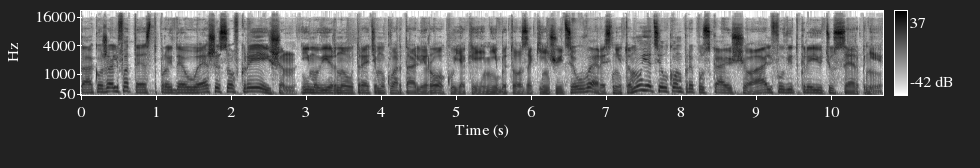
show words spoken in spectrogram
Також альфа-тест пройде у Ashes of Creation, ймовірно, у третьому кварталі року, який нібито закінчується у вересні. Тому я цілком припускаю, що альфу відкриють у серпні.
